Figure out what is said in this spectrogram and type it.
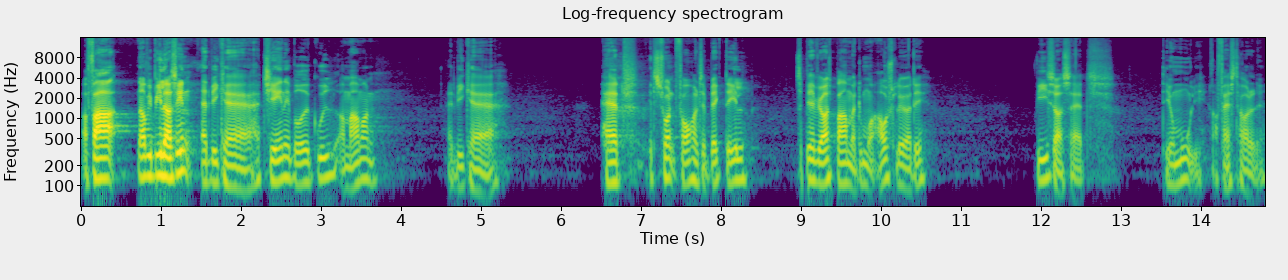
Og far, når vi bilder os ind, at vi kan tjene både Gud og mammon, at vi kan have et, et sundt forhold til begge dele, så beder vi også bare om, at du må afsløre det. Vise os, at det er umuligt at fastholde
